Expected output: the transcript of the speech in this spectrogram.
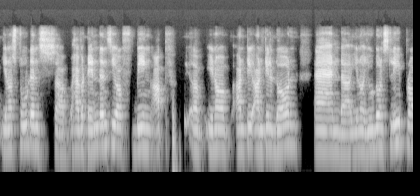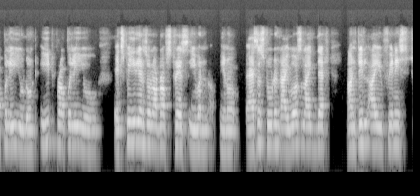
you know, students uh, have a tendency of being up, uh, you know, until until dawn, and uh, you know, you don't sleep properly, you don't eat properly, you experience a lot of stress. Even you know, as a student, I was like that until I finished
